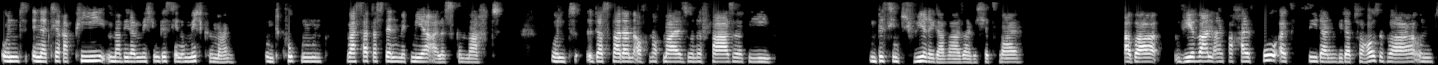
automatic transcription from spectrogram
und in der Therapie immer wieder mich ein bisschen um mich kümmern und gucken, was hat das denn mit mir alles gemacht? Und das war dann auch nochmal so eine Phase, die ein bisschen schwieriger war, sage ich jetzt mal. Aber wir waren einfach halb froh, als sie dann wieder zu Hause war und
